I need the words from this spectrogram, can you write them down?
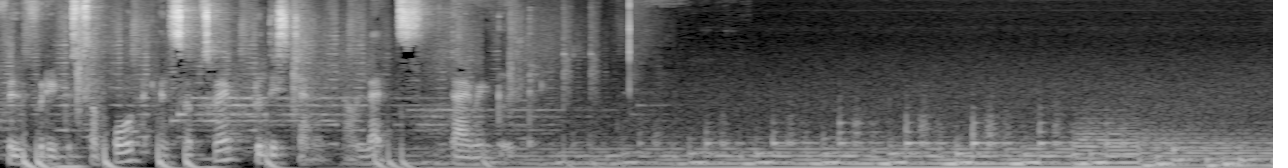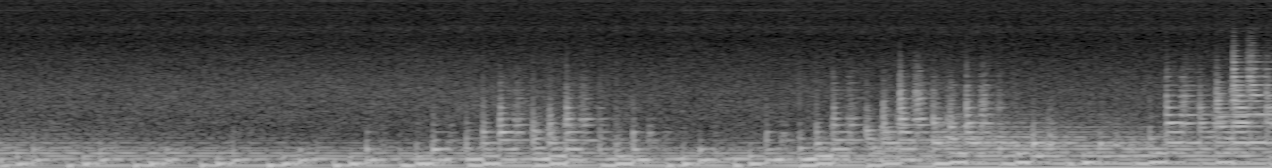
feel free to support and subscribe to this channel. Now let's dive into it. Thank you.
